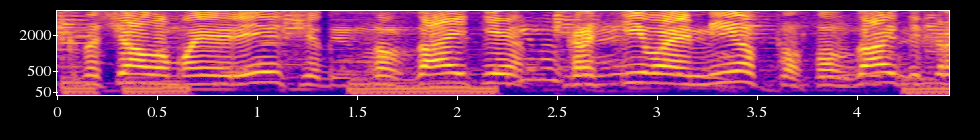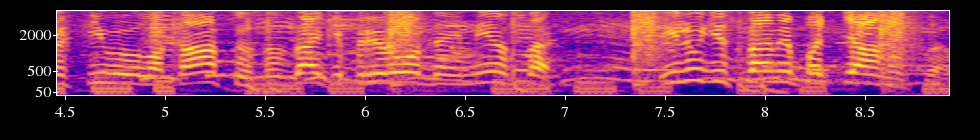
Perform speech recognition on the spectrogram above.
к началу моей речи, создайте красивое место, создайте красивую локацию, создайте природное место, и люди сами подтянутся.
